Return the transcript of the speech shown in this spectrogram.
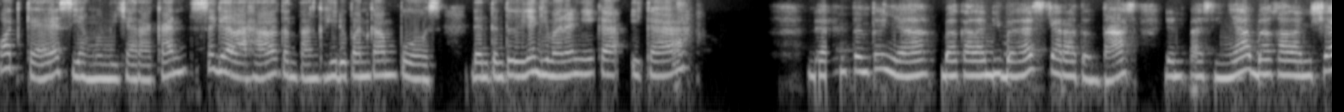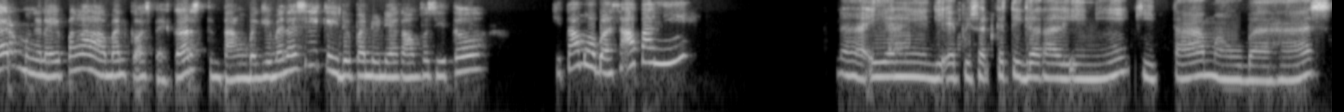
podcast yang membicarakan segala hal tentang kehidupan kampus. Dan tentunya gimana nih Kak Ika? Dan tentunya bakalan dibahas secara tuntas dan pastinya bakalan share mengenai pengalaman ke ospekers tentang bagaimana sih kehidupan dunia kampus itu. Kita mau bahas apa nih? Nah, iya nih di episode ketiga kali ini kita mau bahas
